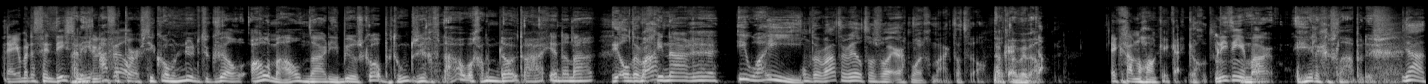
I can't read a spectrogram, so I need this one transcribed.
Nee, maar dat vindt Disney En die wel. avatars die komen nu natuurlijk wel allemaal naar die bioscopen toe. Te zeggen van nou, we gaan hem doodhaaien. En daarna Die mag hij naar eh Iwai. Onderwaterwereld was wel erg mooi gemaakt, dat wel. Dat weer wel. Ja. Ik ga hem nog wel een keer kijken. Maar niet in Japan. Maar heerlijk geslapen dus. Ja,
